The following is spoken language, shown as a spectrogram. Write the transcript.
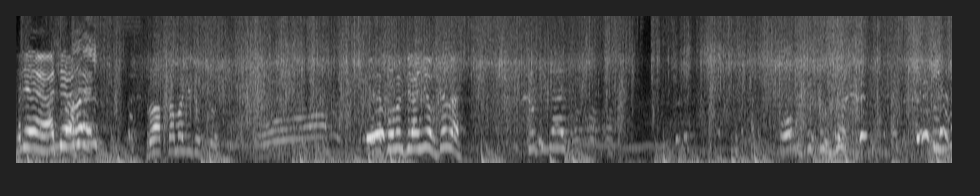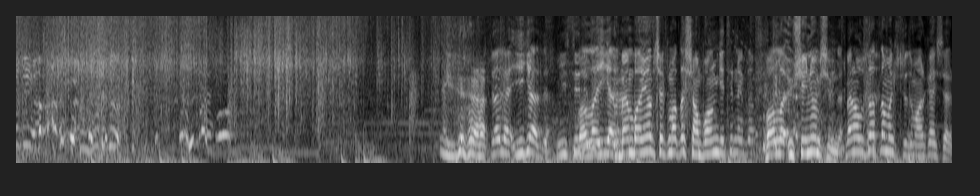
Hadi hadi hadi. Rahatlama videosu. Telefonun falan yok değil mi? Güzel ya iyi geldi. İyi hissediyor Vallahi iyi musun geldi. ya? Ben banyo yapacaktım hatta şampuanımı getirin evden. Vallahi üşeniyorum şimdi. Ben havuza atlamak istiyordum arkadaşlar.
